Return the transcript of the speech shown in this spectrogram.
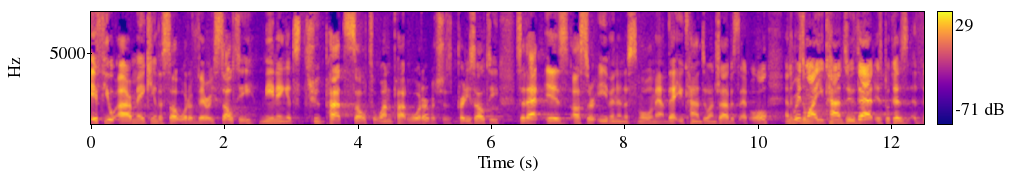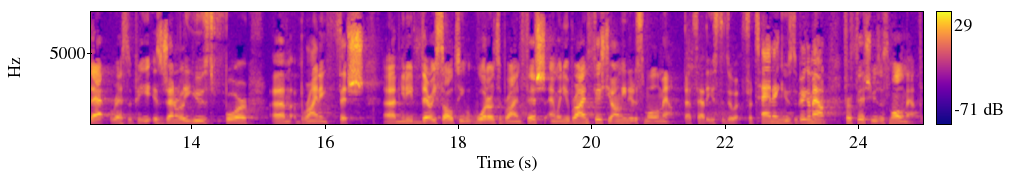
if you are making the salt water very salty, meaning it's two parts salt to one part water, which is pretty salty, so that is also even in a small amount. That you can't do on Shabbos at all. And the reason why you can't do that is because that recipe is generally used for um, brining fish. Um, you need very salty water to brine fish, and when you brine fish, you only need a small amount. That's how they used to do it. For tanning, use a big amount. For fish, use a small amount.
